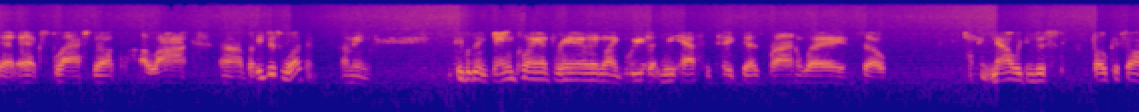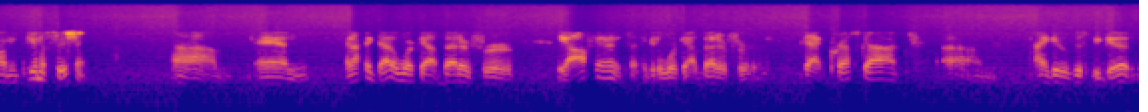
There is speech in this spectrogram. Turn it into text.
that X flashed up a lot, uh, but he just wasn't. I mean, people didn't game plan for him, and like we we have to take Dez Bryant away, and so now we can just focus on being efficient um, and and I think that'll work out better for the offense. I think it'll work out better for Dak Prescott. Um, I think it'll just be good.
